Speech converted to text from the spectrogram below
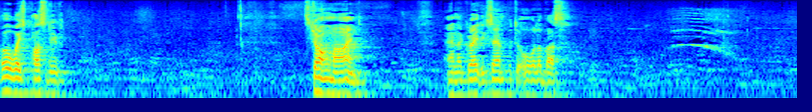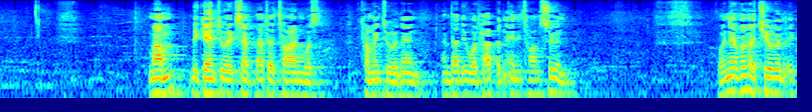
always positive, strong mind, and a great example to all of us. Mum began to accept that her time was coming to an end and that it would happen anytime soon. Whenever her children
